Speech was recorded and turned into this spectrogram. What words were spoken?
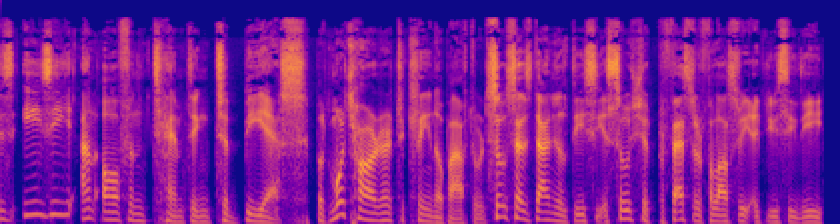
is easy and often tempting to BS, but much harder to clean up afterwards. So says Daniel Deasy, Associate Professor of Philosophy at UCD.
